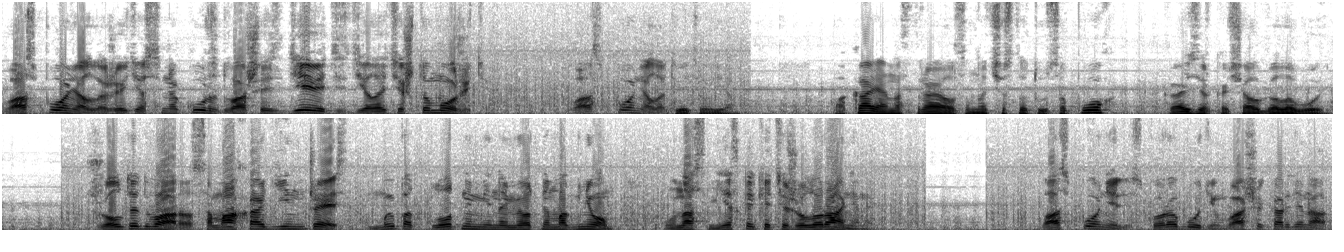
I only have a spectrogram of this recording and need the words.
Вас понял, ложитесь на курс 269 и сделайте, что можете. Вас понял, ответил. я. Пока я настраивался на частоту сапог, Кайзер качал головой. Желтый 2, Росомаха 1, 6. Мы под плотным минометным огнем. У нас несколько тяжело раненых. Вас поняли, скоро будем. Ваши координаты.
